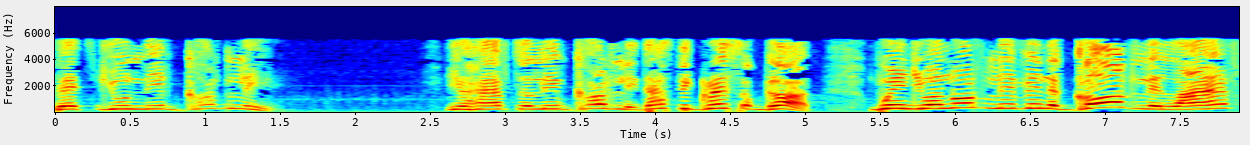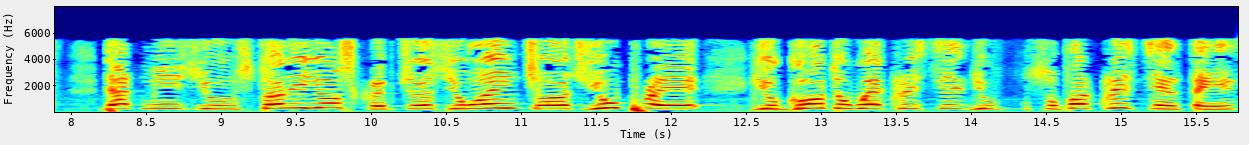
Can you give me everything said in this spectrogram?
But you live godly. You have to live godly. That's the grace of God. When you are not living a godly life, that means you study your scriptures, you are in church, you pray, you go to where Christians, you support Christian things.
